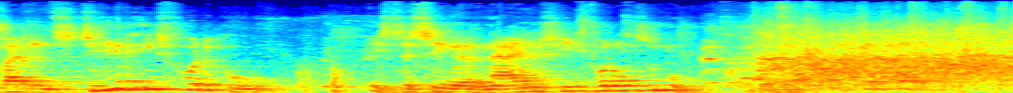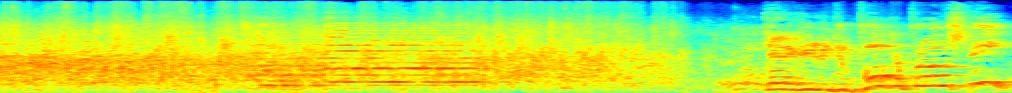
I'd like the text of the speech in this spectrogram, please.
Wat een stier is voor de koe, is de zingernijmachine voor onze moe. Kennen jullie de bokkenproost niet?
